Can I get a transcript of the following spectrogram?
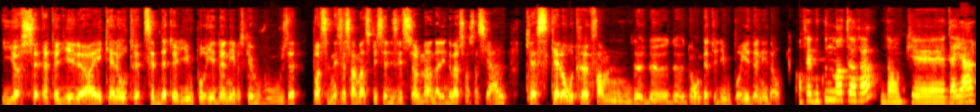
Il y a cet atelier-là. Et quel autre type d'atelier vous pourriez donner? Parce que vous n'êtes pas nécessairement spécialisé seulement dans l'innovation sociale. Qu'est-ce, quelle autre forme de, de, de donc d'atelier vous pourriez donner, donc? On fait beaucoup de mentorat. Donc, d'ailleurs,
